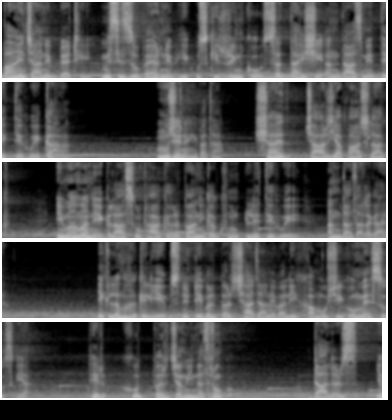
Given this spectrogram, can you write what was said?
بائیں جانب بیٹھی مسز زبیر نے بھی اس کی رنگ کو ستائشی انداز میں دیکھتے ہوئے کہا مجھے نہیں پتا شاید چار یا پانچ لاکھ۔ امامہ نے گلاس اٹھا کر پانی کا گھونٹ لیتے ہوئے اندازہ لگایا۔ ایک لمحہ کے لیے اس نے ٹیبل پر چھا جانے والی خاموشی کو محسوس کیا۔ پھر خود پر جمی نظروں کو۔ ڈالرز یا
